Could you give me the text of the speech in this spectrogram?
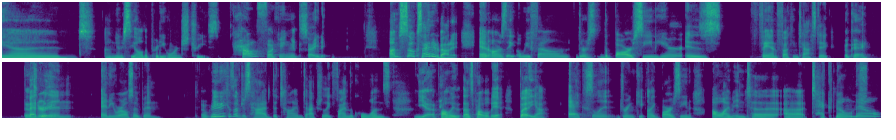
and I'm gonna see all the pretty orange trees. how fucking exciting I'm so excited about it. And honestly, we found there's the bar scene here is fan fucking tastic. okay That's Better great. than anywhere else I've been. okay Maybe because I've just had the time to actually like find the cool ones. yeah Probably that's probably it. But yeah, excellent drinking like bar scene. Oh, I'm into uh techno now.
